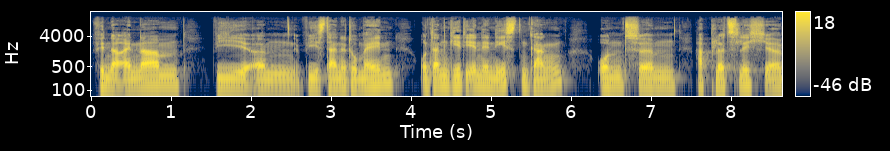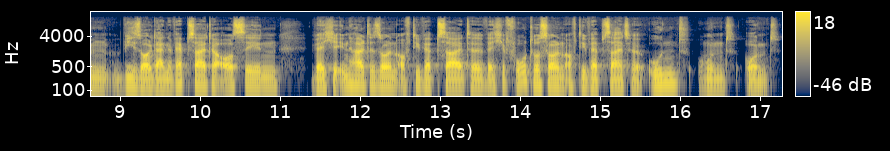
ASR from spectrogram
finde einen Namen, wie, ähm, wie ist deine Domain und dann geht ihr in den nächsten Gang und ähm, habt plötzlich, ähm, wie soll deine Webseite aussehen, welche Inhalte sollen auf die Webseite, welche Fotos sollen auf die Webseite und, und, und.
